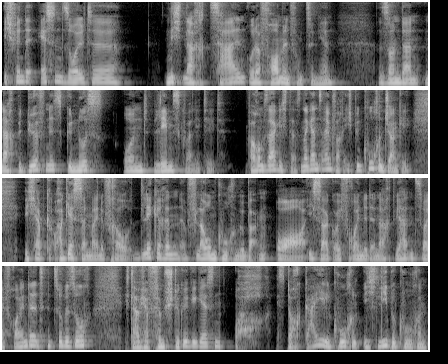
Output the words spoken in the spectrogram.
ich finde, Essen sollte nicht nach Zahlen oder Formeln funktionieren, sondern nach Bedürfnis, Genuss und Lebensqualität. Warum sage ich das? Na ganz einfach, ich bin Kuchenjunkie. Ich habe oh, gestern meine Frau leckeren Pflaumenkuchen gebacken. Oh, ich sag euch Freunde der Nacht, wir hatten zwei Freunde zu Besuch. Ich glaube, ich habe fünf Stücke gegessen. Oh, ist doch geil, Kuchen. Ich liebe Kuchen.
